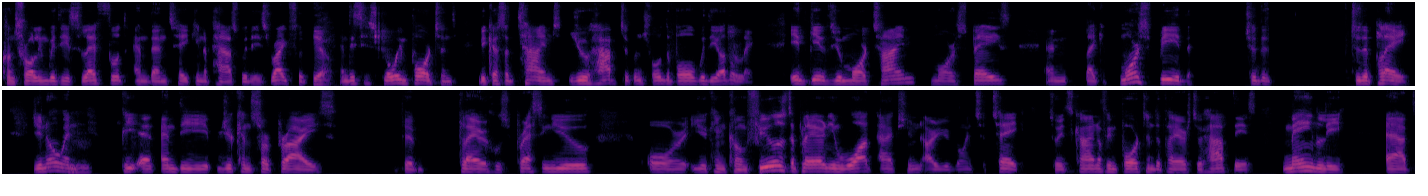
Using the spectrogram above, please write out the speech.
controlling with his left foot and then taking a pass with his right foot. Yeah. And this is so important because at times you have to control the ball with the other leg. It gives you more time, more space, and like more speed to the to the play. You know, when mm. and the you can surprise the player who's pressing you, or you can confuse the player in what action are you going to take so it's kind of important the players to have this mainly at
